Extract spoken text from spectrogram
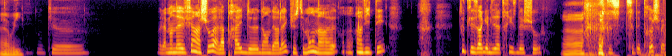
Ah oui. Donc, euh, voilà. Mais on avait fait un show à la Pride de- d'Anderlecht, justement. On a on invité toutes les organisatrices de show. Ah. C'était trop chouette.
